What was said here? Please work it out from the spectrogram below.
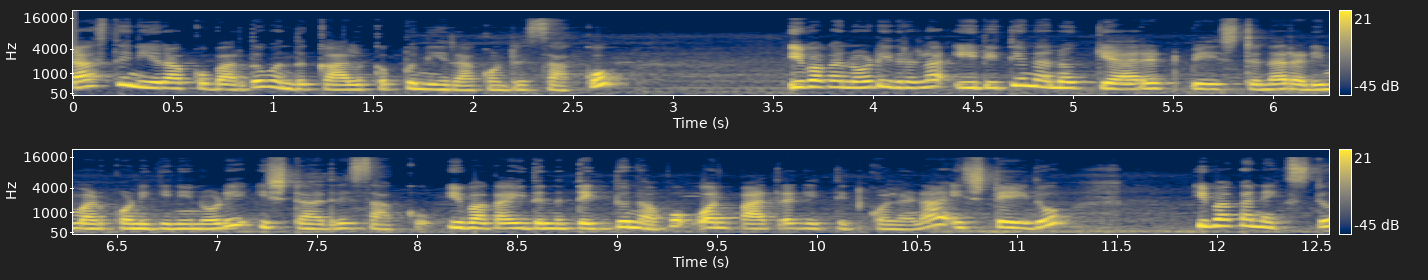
ಜಾಸ್ತಿ ನೀರು ಹಾಕೋಬಾರ್ದು ಒಂದು ಕಾಲು ಕಪ್ ನೀರು ಹಾಕ್ಕೊಂಡ್ರೆ ಸಾಕು. ಇವಾಗ ನೋಡಿದ್ರಲ್ಲ, ಈ ರೀತಿ ನಾನು ಕ್ಯಾರೆಟ್ ಪೇಸ್ಟನ್ನು ರೆಡಿ ಮಾಡ್ಕೊಂಡಿದ್ದೀನಿ ನೋಡಿ, ಇಷ್ಟ ಆದರೆ ಸಾಕು. ಇವಾಗ ಇದನ್ನು ತೆಗೆದು ನಾವು ಒಂದು ಪಾತ್ರೆಗೆ ಎತ್ತಿಟ್ಕೊಳ್ಳೋಣ ಇಷ್ಟೇ ಇದು. ಇವಾಗ ನೆಕ್ಸ್ಟು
